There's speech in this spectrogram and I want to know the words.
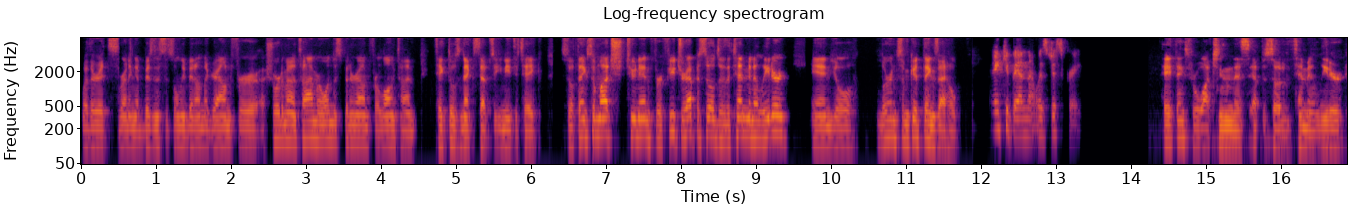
whether it's running a business that's only been on the ground for a short amount of time or one that's been around for a long time. Take those next steps that you need to take. So thanks so much. Tune in for future episodes of the 10 Minute Leader, and you'll learn some good things, I hope. Thank you, Ben. That was just great. Hey, thanks for watching this episode of the 10 Minute Leader.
